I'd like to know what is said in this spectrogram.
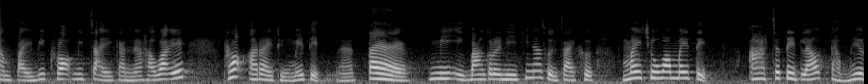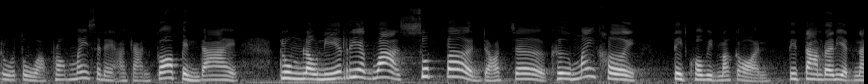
นำไปวิเคราะห์วิจัยกันนะคะว่าเอ๊ะเพราะอะไรถึงไม่ติดนะแต่มีอีกบางกรณีที่น่าสนใจคือ ไม่เชื่อว่าไม่ติด อาจจะติดแล้วแต่ไม่รู้ตัว เพราะไม่แสดงอาการก็เป็นได้ กลุ่มเหล่านี้เรียกว่าซูเปอร์ดอ d เจอร์คือไม่เคยติดโควิดมาก่อน ติดตามรายละเอียดใน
